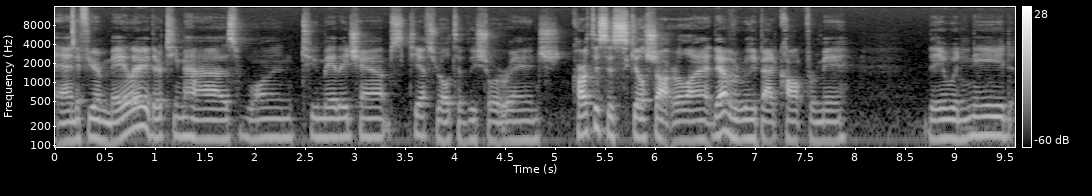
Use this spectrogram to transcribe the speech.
And if you're melee, their team has one, two melee champs. TF's relatively short range. Karthus is skill shot reliant. They have a really bad comp for me. They would need,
